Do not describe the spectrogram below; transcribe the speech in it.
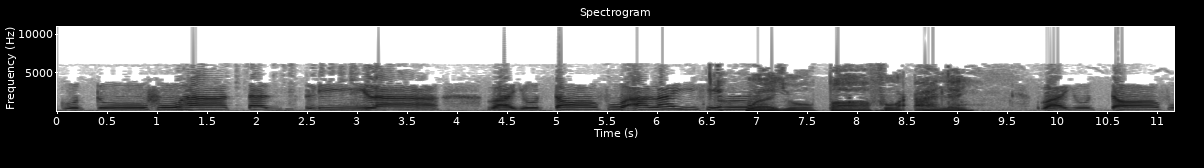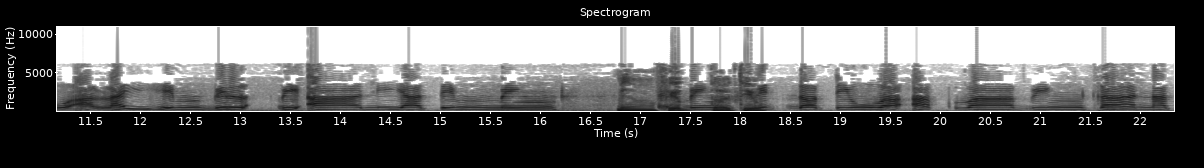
kutufuha tazlila wa yutafu alaihim wa yutafu alaih wa yutafu alaihim bil bi'aniyatim min min fiddati fiddati wa akwabin kanat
